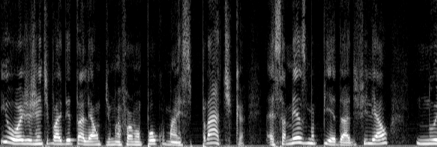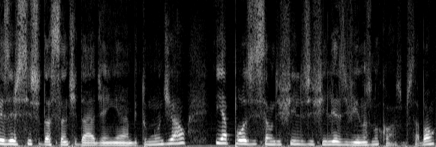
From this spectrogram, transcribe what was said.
E hoje a gente vai detalhar de uma forma um pouco mais prática essa mesma piedade filial no exercício da santidade em âmbito mundial e a posição de filhos e filhas divinos no cosmos, tá bom?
